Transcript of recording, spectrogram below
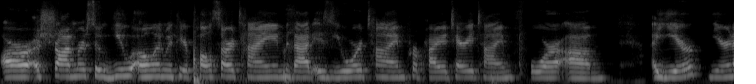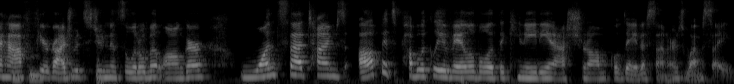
our astronomers, so you, Owen, with your Pulsar time, that is your time, proprietary time for um, a year, year and a half. Mm-hmm. If you're a graduate student, it's a little bit longer. Once that time's up, it's publicly available at the Canadian Astronomical Data Center's website.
